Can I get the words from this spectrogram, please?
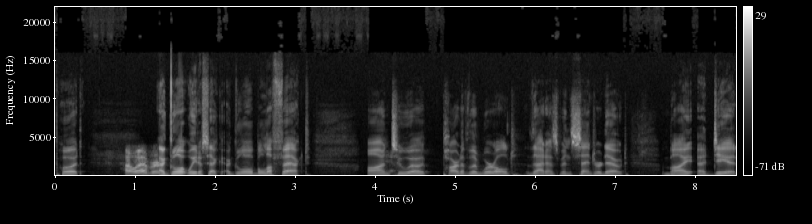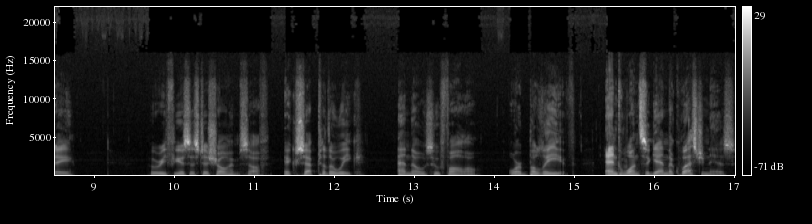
put However, a glo- wait a sec a global effect onto a part of the world that has been centered out by a deity who refuses to show himself except to the weak and those who follow or believe. And once again the question is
